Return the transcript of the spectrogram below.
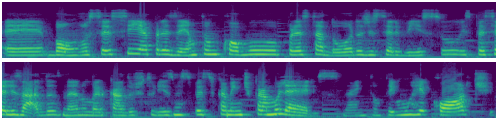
É, bom, vocês se apresentam como prestadoras de serviço especializadas né, no mercado de turismo, especificamente para mulheres. Né? Então, tem um recorte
